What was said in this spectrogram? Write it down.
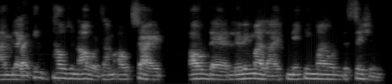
I'm like right. 8,000 hours. I'm outside, out there, living my life, making my own decision.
